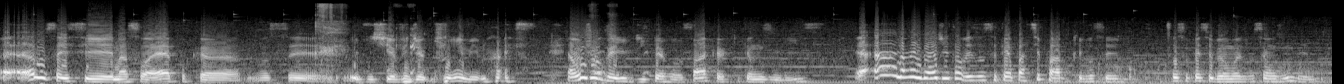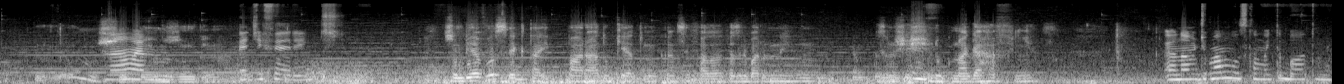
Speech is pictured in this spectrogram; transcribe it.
É, Eu não sei se na sua época você existia videogame, mas é um jogo aí de terror, saca? Que tem uns zumbis. É, ah, na verdade, talvez você tenha participado, porque você, se você percebeu, mas você é um zumbi. Eu não sou Não, é um zumbi, não. É diferente. Zumbi é você que tá aí parado, quieto no canto, sem falar, fazendo barulho nenhum. É um Fazendo xixi no, numa garrafinha. É o nome de uma música muito boa também.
